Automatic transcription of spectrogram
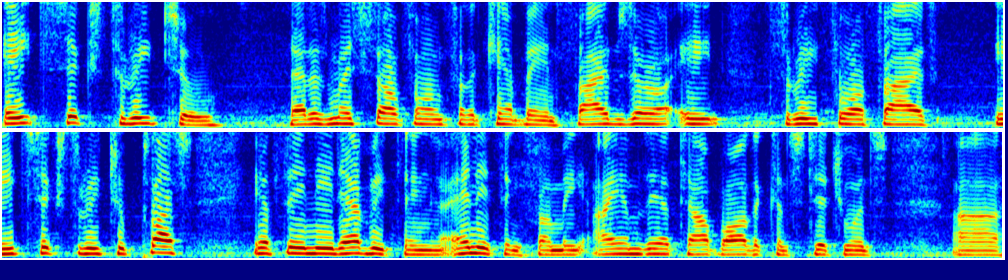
8632. That is my cell phone for the campaign 508 345 8632. Plus, if they need everything, anything from me, I am there to help all the constituents. Uh,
